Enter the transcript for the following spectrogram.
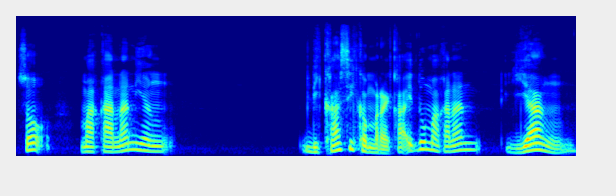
So makanan yang dikasih ke mereka itu makanan yang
